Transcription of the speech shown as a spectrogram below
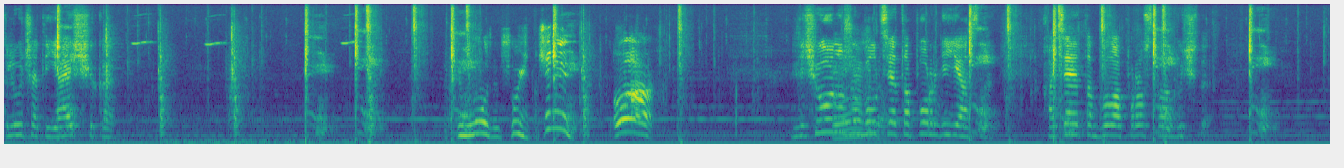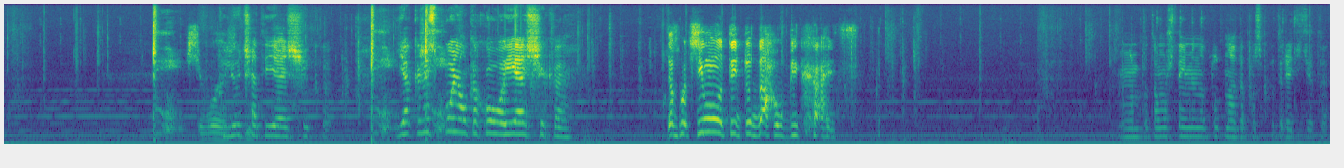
Ключ от ящика. Ты можешь уйти. А! Для чего Ну, нужен был тебе топор, не ясно. Хотя это была просто обычная. Всего лишь. Ключ от ящика. Я, кажется, понял, какого ящика. Да почему ты туда убегаешь? Потому что именно тут надо посмотреть где-то.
